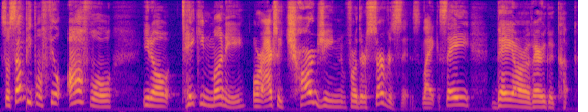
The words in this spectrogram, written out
So some people feel awful you know, taking money or actually charging for their services. Like, say they are a very good cook,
